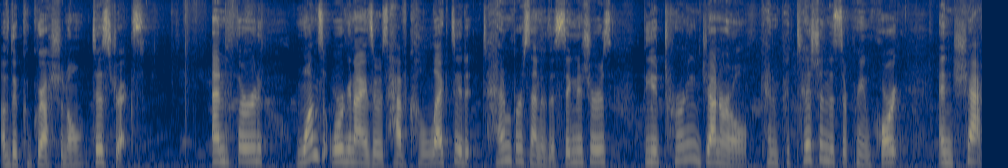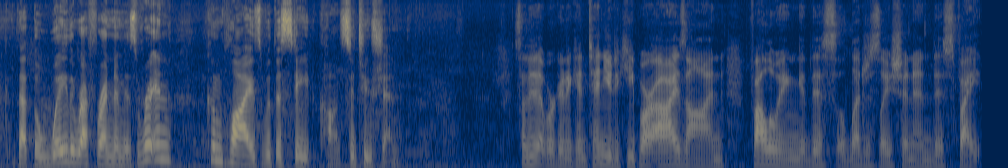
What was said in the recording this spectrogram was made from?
of the congressional districts. And third, once organizers have collected 10% of the signatures, the Attorney General can petition the Supreme Court and check that the way the referendum is written complies with the state constitution. Something that we're going to continue to keep our eyes on following this legislation and this fight.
